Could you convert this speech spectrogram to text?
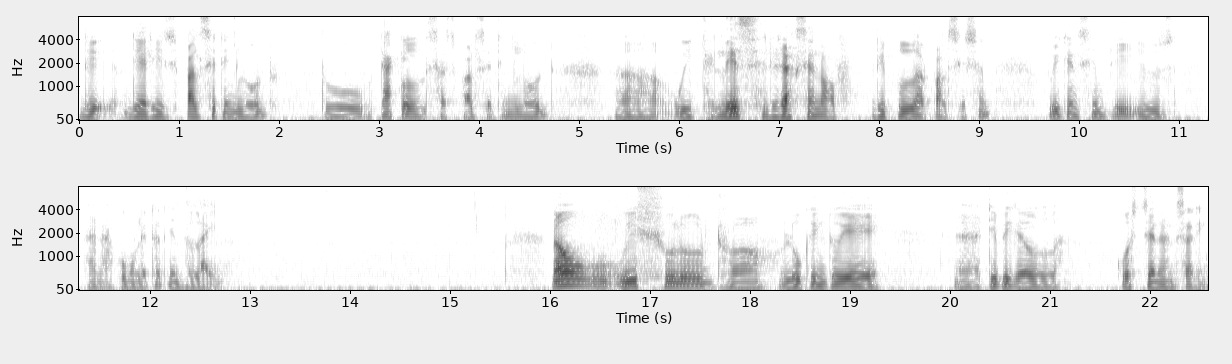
the, there is pulsating load to tackle such pulsating load uh, with less reduction of ripple or pulsation, we can simply use an accumulator in the line. Now, we should uh, look into a, typical question answering.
